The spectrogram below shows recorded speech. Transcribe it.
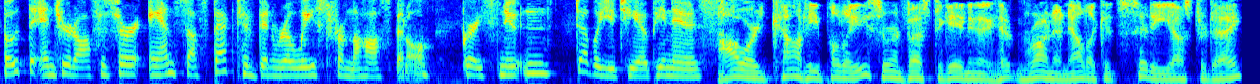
Both the injured officer and suspect have been released from the hospital. Grace Newton, WTOP News. Howard County Police are investigating a hit and run in Ellicott City yesterday.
